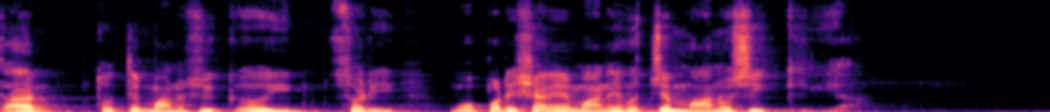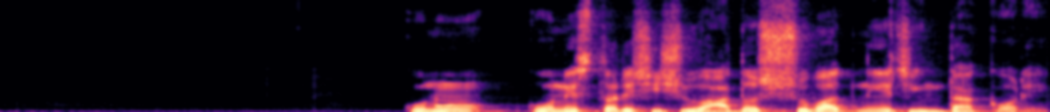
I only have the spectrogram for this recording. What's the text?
তার তত্ত্বে মানসিক, ওই, সরি, অপারেশনের মানে হচ্ছে মানসিক ক্রিয়া। কোনো, কোন স্তরে শিশু আদর্শবাদ নিয়ে চিন্তা করে?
